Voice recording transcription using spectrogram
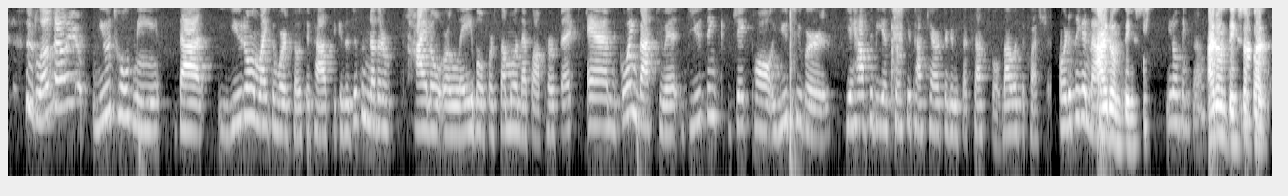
love value? You told me that you don't like the word sociopath because it's just another title or label for someone that's not perfect. And going back to it, do you think Jake Paul, YouTubers, do you have to be a sociopath character to be successful? That was the question. Or does it even matter? I don't think so. You don't think so? I don't think so. But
